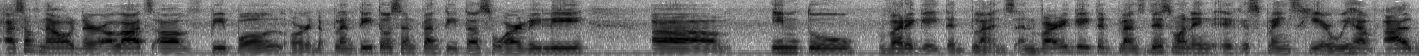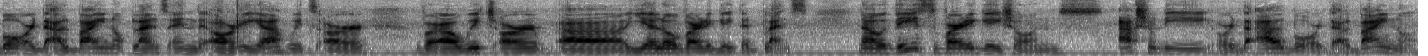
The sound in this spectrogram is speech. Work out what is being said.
as of now, there are lots of people or the plantitos and plantitas who are really um, into variegated plants. And variegated plants, this one explains here. We have albo or the albino plants and the aurea, which are uh, which are uh, yellow variegated plants. Now, these variegations actually, or the albo or the albino,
